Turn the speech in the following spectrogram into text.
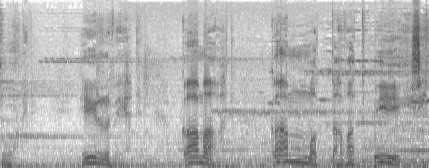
Suomen. Hirveät, kamalat, kammottavat biisit.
